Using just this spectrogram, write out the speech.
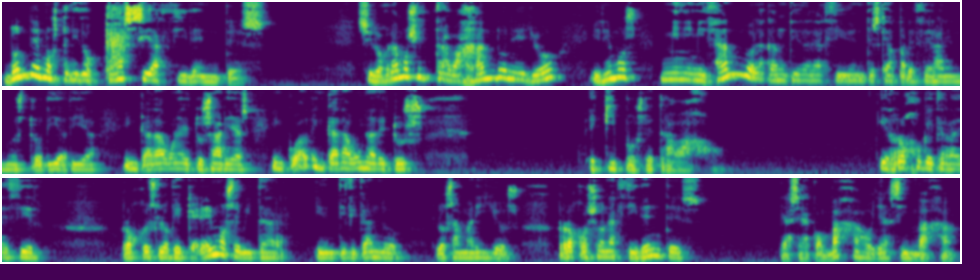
donde hemos tenido casi accidentes. Si logramos ir trabajando en ello, iremos minimizando la cantidad de accidentes que aparecerán en nuestro día a día, en cada una de tus áreas, en, cada una de tus equipos de trabajo. ¿Y rojo qué querrá decir? Rojo es lo que queremos evitar, identificando los amarillos. Rojos son accidentes, ya sea con baja o ya sin baja.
